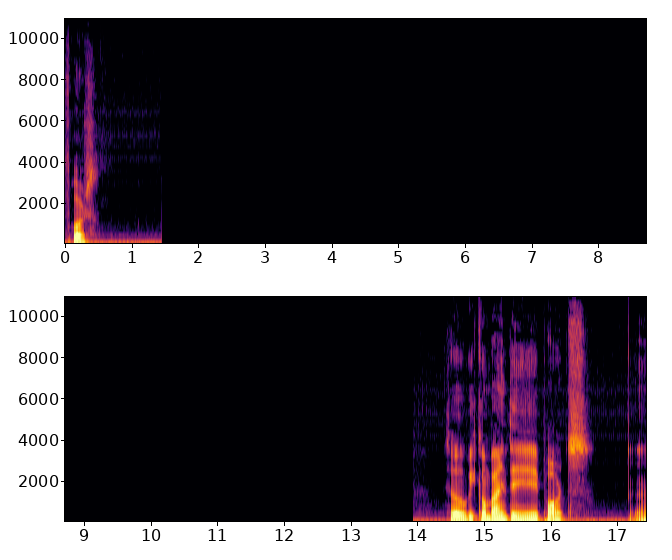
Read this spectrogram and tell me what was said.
of course. So we combine the parts uh,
